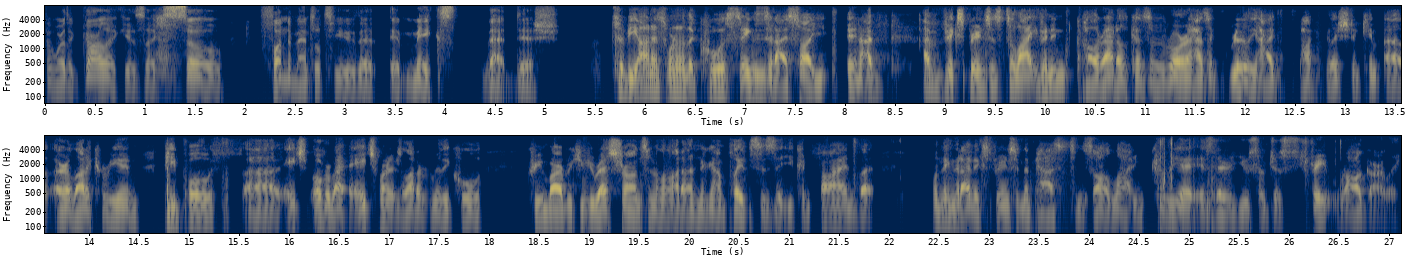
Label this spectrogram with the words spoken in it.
and where the garlic is like mm. so fundamental to you that it makes that dish? To be honest, one of the coolest things that I saw, and I've I've experienced this a lot, even in Colorado, because Aurora has a really high population of Kim, uh, or a lot of Korean people with uh, H over by H Mart. There's a lot of really cool Korean barbecue restaurants and a lot of underground places that you can find. But one thing that I've experienced in the past and saw a lot in Korea is their use of just straight raw garlic.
